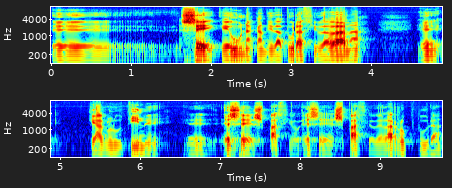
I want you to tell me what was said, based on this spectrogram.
Eh, sé que una candidatura ciudadana eh, que aglutine ese espacio, ese espacio de la ruptura,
